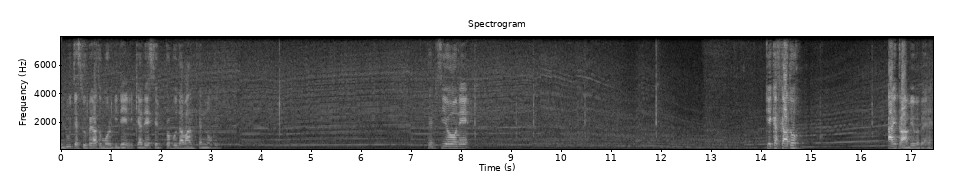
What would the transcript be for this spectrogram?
Lui ti ha superato Morbidelli, che adesso è proprio davanti a noi. Attenzione. Chi è cascato? Ah, entrambi, va bene.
